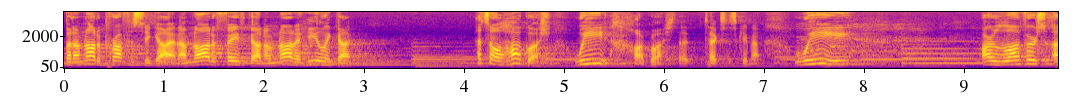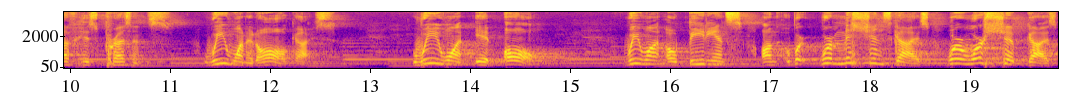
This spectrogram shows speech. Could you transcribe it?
but I'm not a prophecy guy, and I'm not a faith guy, and I'm not a healing guy. That's all hogwash. We, hogwash, that Texas came out. We are lovers of his presence. We want it all, guys. We want it all. We want obedience on we're, we're, missions guys. We're worship guys.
